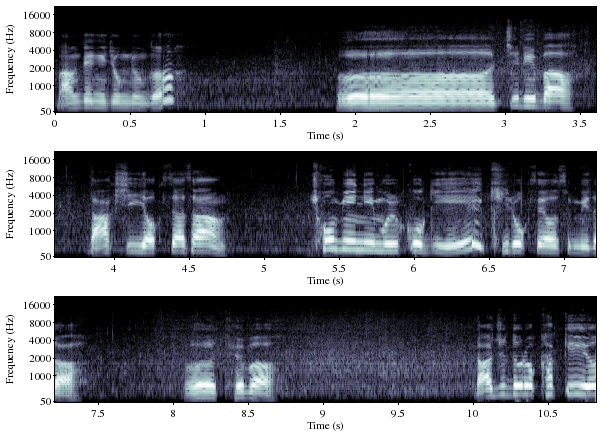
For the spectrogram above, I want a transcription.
망댕이 종류인가? 어 찌리박 낚시 역사상 초미니 물고기 기록 세웠습니다. 어 대박. 놔주도록 할게요.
